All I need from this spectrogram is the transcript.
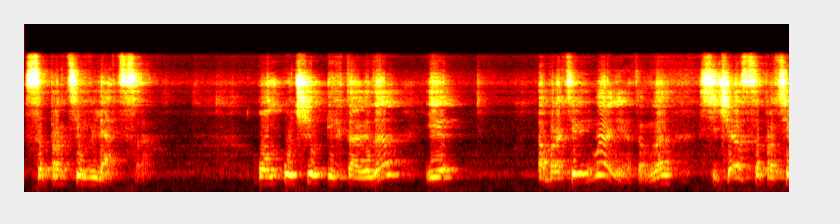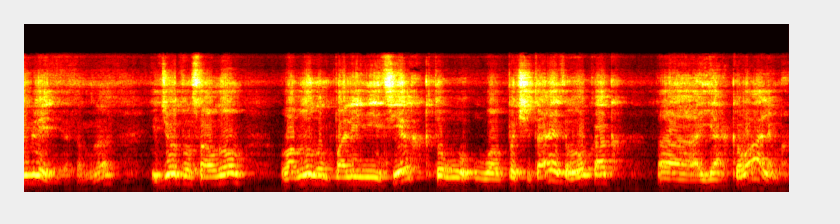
сопротивляться. Он учил их тогда, и обрати внимание, там, да, сейчас сопротивление там, да, идет в основном во многом по линии тех, кто почитает его как э, яркого алима.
